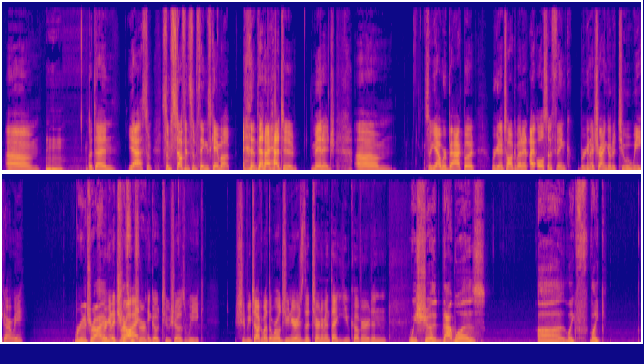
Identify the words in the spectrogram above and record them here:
Um, Mhm. but then, yeah, some some stuff and some things came up that I had to manage. Um, so yeah, we're back, but we're gonna talk about it. I also think we're gonna try and go to two a week, aren't we? We're gonna try. We're gonna try sure. and go two shows a week. Should we talk about the World Juniors, the tournament that you covered, and We should. That was, uh, like like,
